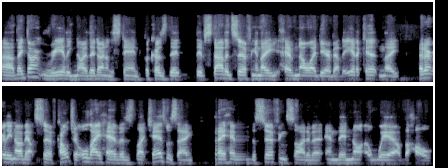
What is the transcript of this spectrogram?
uh, they don't really know, they don't understand because they they've started surfing and they have no idea about the etiquette and they they don't really know about surf culture. All they have is like Chas was saying, they have the surfing side of it and they're not aware of the whole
